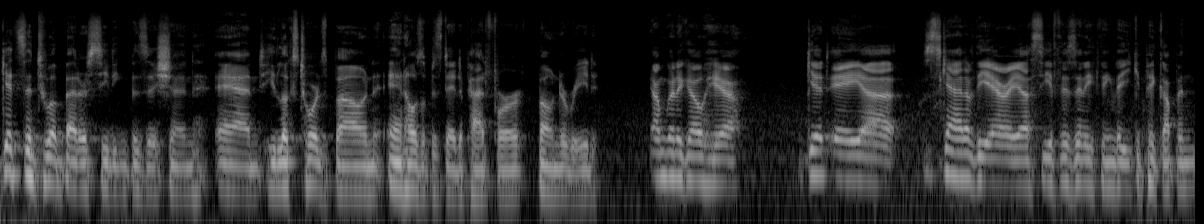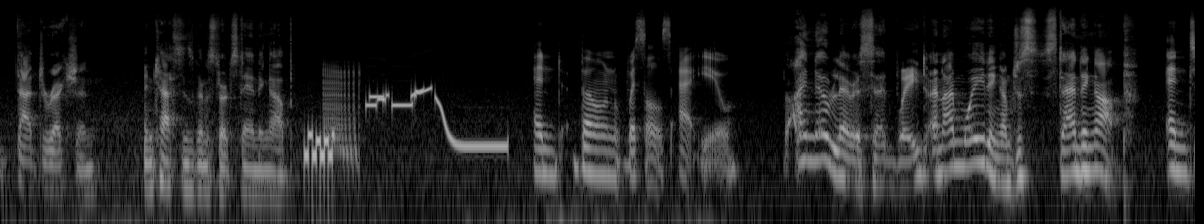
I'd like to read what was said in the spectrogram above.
gets into a better seating position and he looks towards Bone and holds up his data pad for Bone to read. I'm going to go here, get a uh, scan of the area, see if there's anything that you can pick up in that direction. And Castian's going to start standing up. And Bone whistles at you. I know Laris said wait, and I'm waiting. I'm just standing up. And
